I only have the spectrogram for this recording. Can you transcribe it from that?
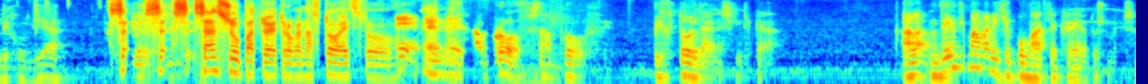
Λιχουδιά. Σα- σα- σα- σαν σούπα το έτρωγαν αυτό έτσι το... Ναι, ναι, Ε, ναι, σαν πρόφ, σαν πρόφ. Πηχτό ήταν σχετικά. Αλλά δεν θυμάμαι αν είχε κομμάτια κρέατος μέσα.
